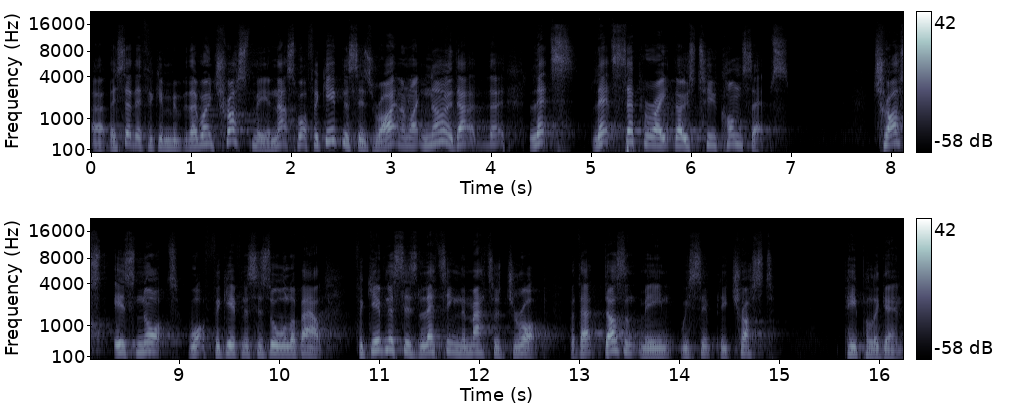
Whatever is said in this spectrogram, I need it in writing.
Uh, they said they've forgiven me, but they won't trust me. And that's what forgiveness is, right? And I'm like, no, that, that, let's, let's separate those two concepts. Trust is not what forgiveness is all about. Forgiveness is letting the matter drop, but that doesn't mean we simply trust people again.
